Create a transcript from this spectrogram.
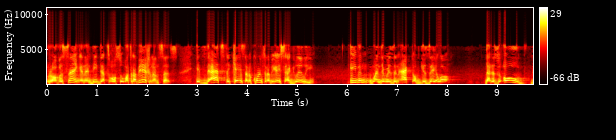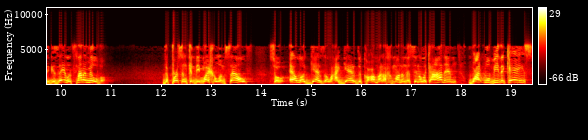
Rava is saying, and indeed that's also what Rabbi Yechanan says. If that's the case, that according to Rabbi Yisak Lili, even when there is an act of gezela that is owed, the gezela, it's not a milva the person can be moichel himself. So ella gezel hager the ka'amar achman and the What will be the case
